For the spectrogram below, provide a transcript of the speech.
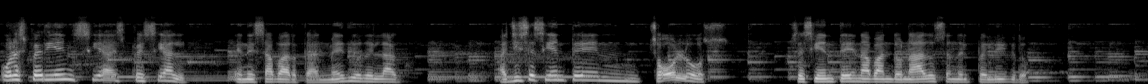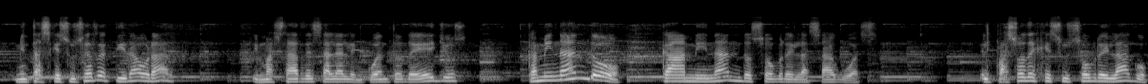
una experiencia especial en esa barca, en medio del lago. Allí se sienten solos, se sienten abandonados en el peligro. Mientras Jesús se retira a orar y más tarde sale al encuentro de ellos, caminando, caminando sobre las aguas. El paso de Jesús sobre el lago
